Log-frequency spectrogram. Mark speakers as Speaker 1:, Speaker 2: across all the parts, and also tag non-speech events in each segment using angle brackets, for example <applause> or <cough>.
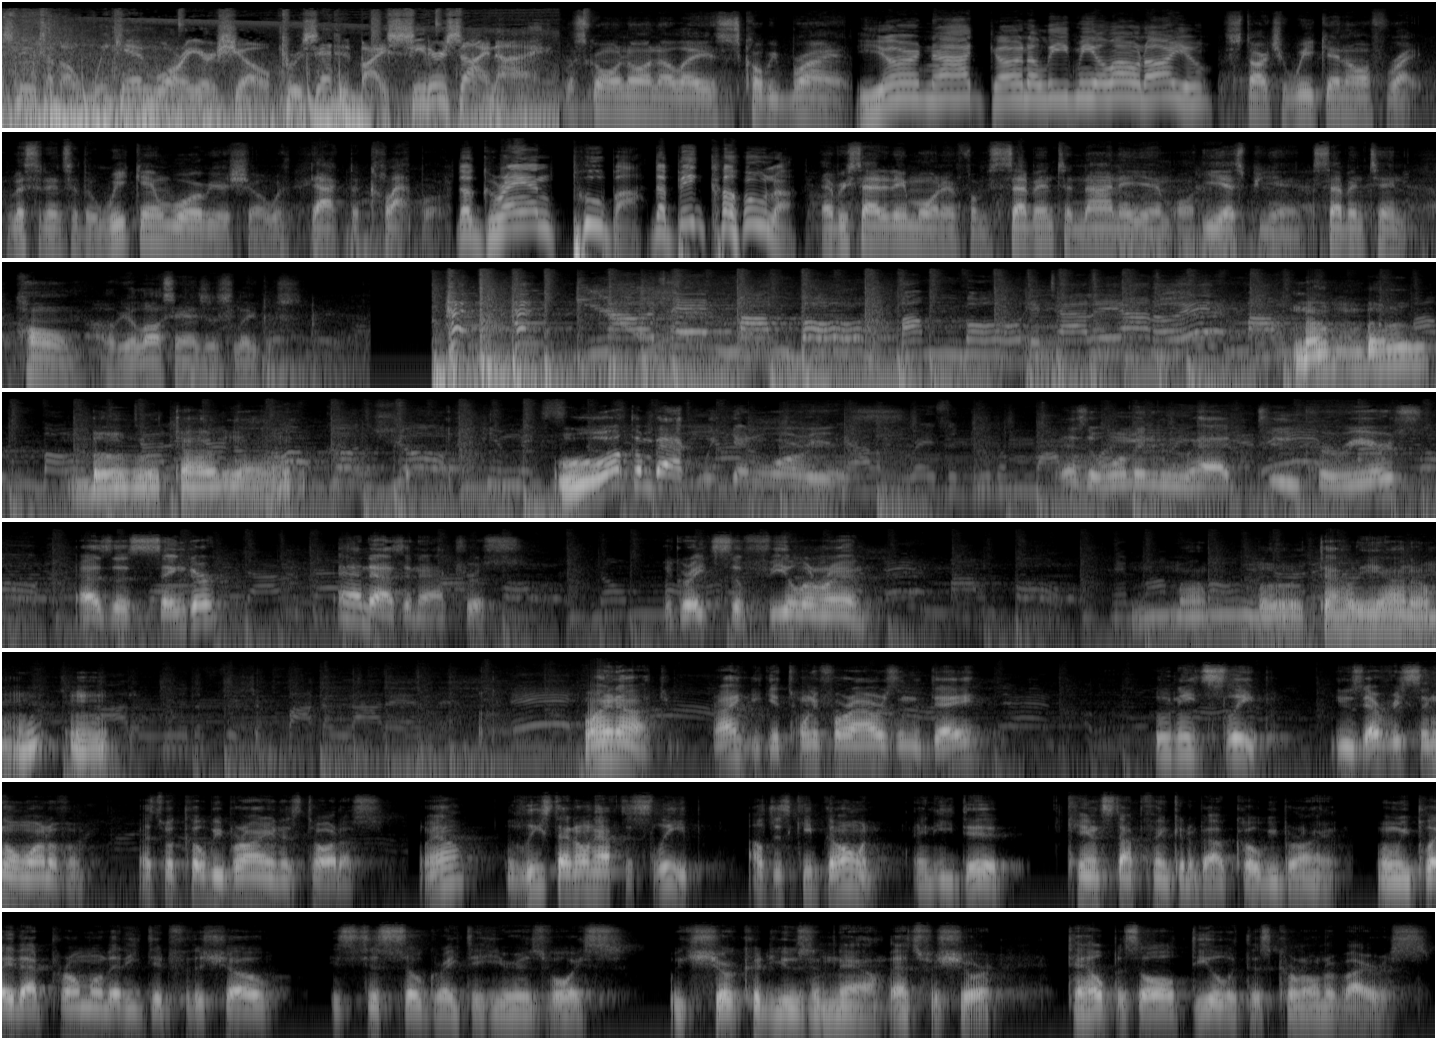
Speaker 1: listening to the Weekend Warrior Show, presented by Cedar Sinai.
Speaker 2: What's going on, LA? This is Kobe Bryant.
Speaker 3: You're not gonna leave me alone, are you?
Speaker 2: Start your weekend off right. Listening to the Weekend Warrior Show with Dr. Clapper.
Speaker 3: The Grand Poobah, the Big Kahuna.
Speaker 2: Every Saturday morning from 7 to 9 a.m. on ESPN, 710, home of your Los Angeles Lakers.
Speaker 4: Mambo, Mambo Italiano. Welcome back, Weekend Warriors. There's a woman who had two careers as a singer and as an actress. The great Sophia Loren. Mambo Italiano. Mm-mm. Why not? Right? You get 24 hours in the day. Who needs sleep? Use every single one of them. That's what Kobe Bryant has taught us. Well, at least I don't have to sleep. I'll just keep going. And he did. Can't stop thinking about Kobe Bryant. When we play that promo that he did for the show, it's just so great to hear his voice. We sure could use him now, that's for sure, to help us all deal with this coronavirus.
